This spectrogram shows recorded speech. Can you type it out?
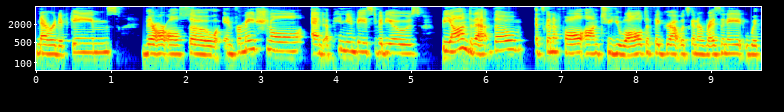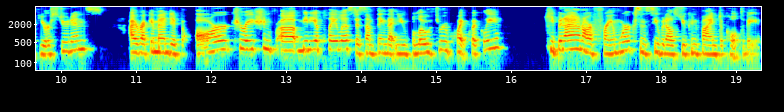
narrative games. There are also informational and opinion based videos. Beyond that, though, it's going to fall onto you all to figure out what's going to resonate with your students. I recommend if our curation uh, media playlist is something that you blow through quite quickly, keep an eye on our frameworks and see what else you can find to cultivate.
